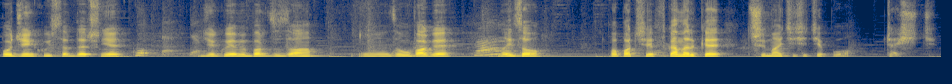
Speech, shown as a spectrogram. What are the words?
podziękuj serdecznie. Dziękujemy bardzo za, e, za uwagę. No i co? Popatrzcie w kamerkę, trzymajcie się ciepło. Cześć!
